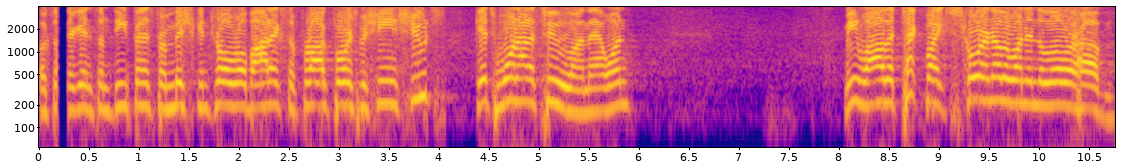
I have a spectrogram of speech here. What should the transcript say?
Looks like they're getting some defense from Mission Control Robotics. The Frog Force machine shoots, gets one out of two on that one. Meanwhile, the Tech Vikes score another one in the lower hub.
